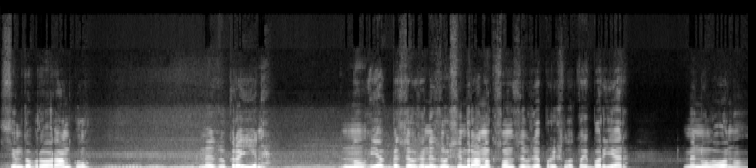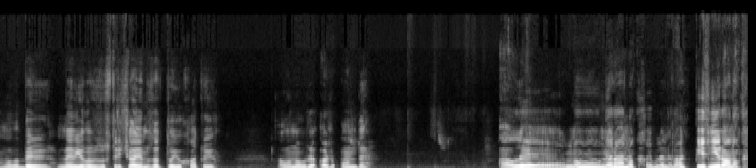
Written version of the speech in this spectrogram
Всім доброго ранку. Ми з України. Ну, якби це вже не зовсім ранок, сонце вже пройшло, той бар'єр. Минуло воно. Ми його зустрічаємо за тою хатою, а воно вже аж онде. Але, ну, не ранок, хай буде не ранок, пізній ранок.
